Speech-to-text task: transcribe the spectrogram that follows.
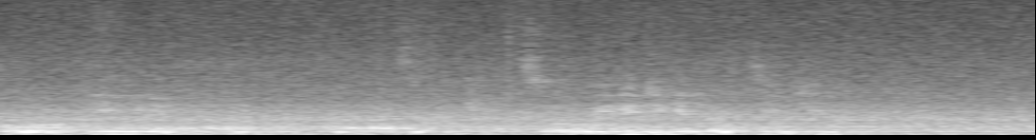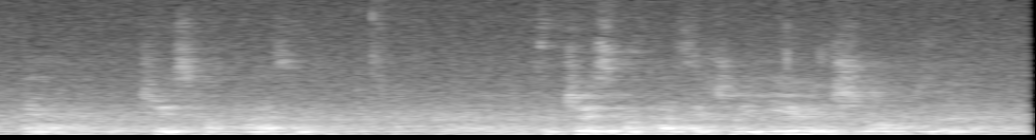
for viewing and and analyzing the trace. So we need to get LTTng and the trace compass. And uh, for trace compass, actually here it shows the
